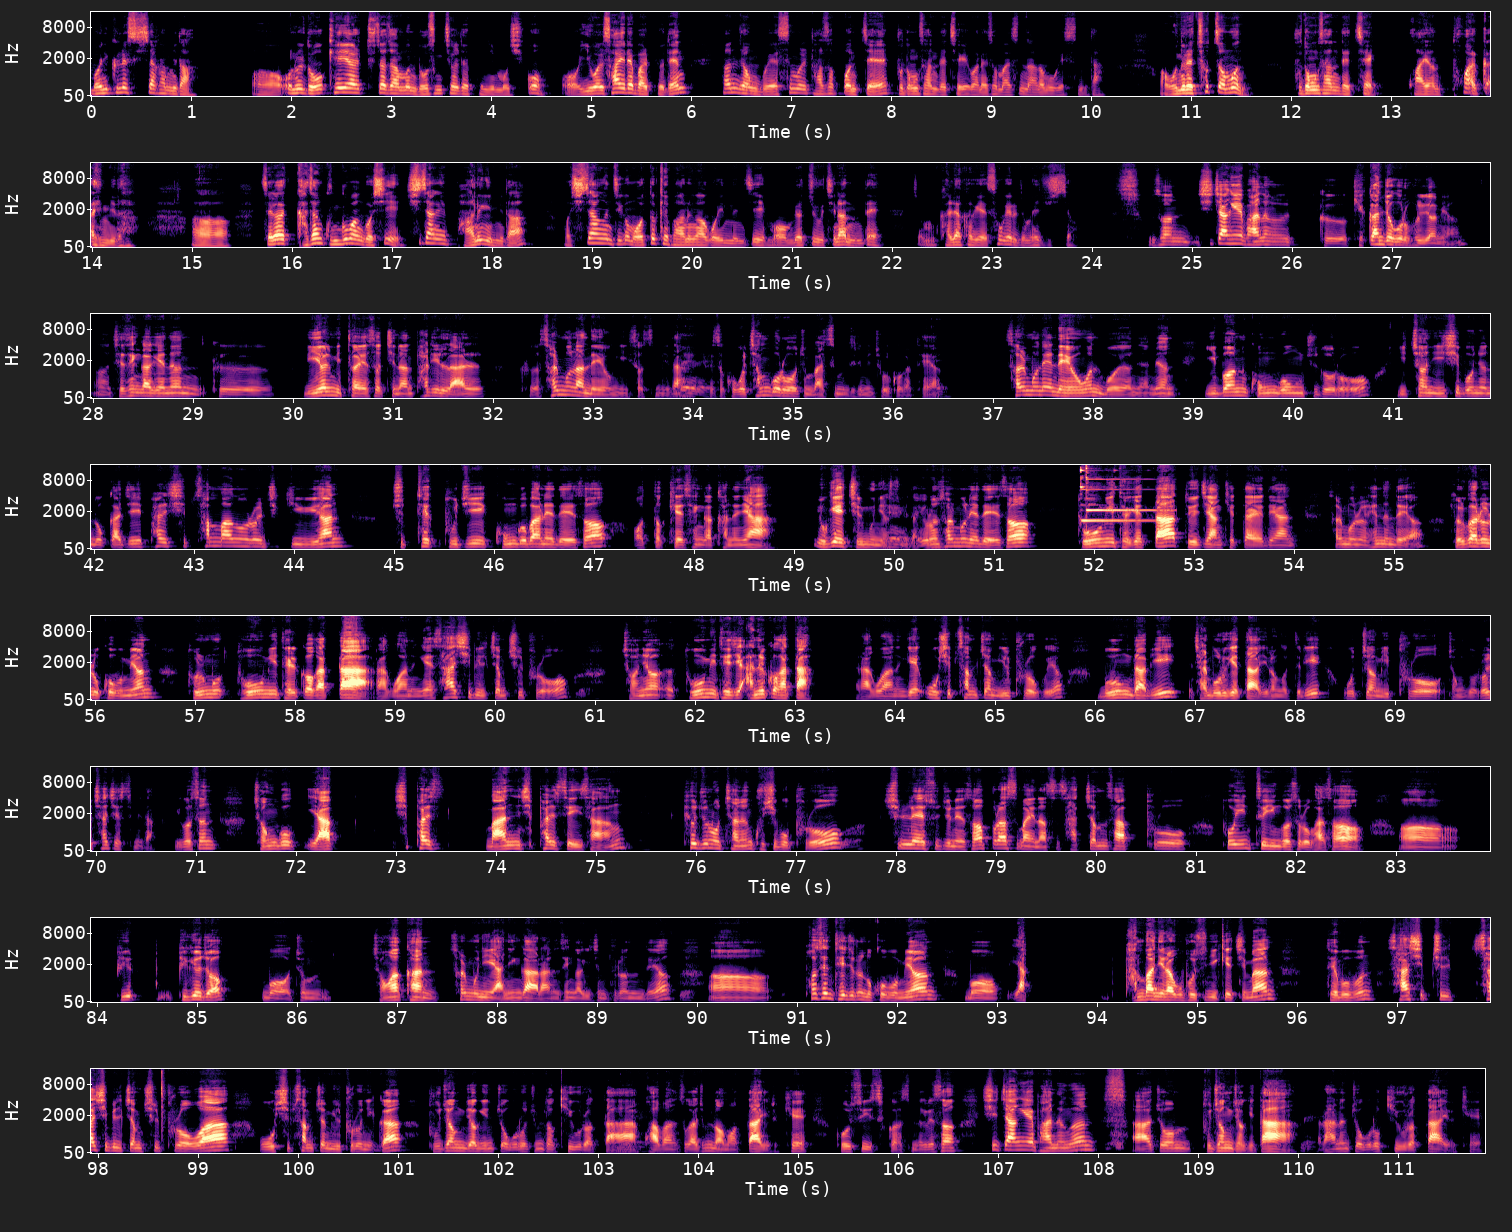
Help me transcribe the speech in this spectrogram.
머니클래스 시작합니다. 어, 오늘도 KR 투자자문 노승철 대표님 모시고 어, 2월 4일에 발표된 현 정부의 25번째 부동산 대책에 관해서 말씀 나눠보겠습니다. 어, 오늘의 초점은 부동산 대책 과연 통할까입니다. 어, 제가 가장 궁금한 것이 시장의 반응입니다. 어, 시장은 지금 어떻게 반응하고 있는지 뭐 몇 주 지났는데 좀 간략하게 소개를 좀 해주시죠. 우선 시장의 반응을 그 객관적으로 보려면 어, 제 생각에는 그 리얼미터에서 지난 8일 날 그 설문한 내용이 있었습니다. 네네. 그래서 그걸 참고로 좀 말씀을 드리면 좋을 것 같아요. 네. 설문의 내용은 뭐였냐면 이번 공공 주도로 2025년도까지 83만 호를 짓기 위한 주택 부지 공급안에 대해서 어떻게 생각하느냐. 요게 질문이었습니다. 이런 설문에 대해서 도움이 되겠다, 되지 않겠다에 대한 설문을 했는데요. 결과를 놓고 보면 도움이 될 것 같다라고 하는 게 41.7%, 전혀 도움이 되지 않을 것 같다라고 하는 게 53.1%고요. 무응답이 잘 모르겠다 이런 것들이 5.2% 정도를 차지했습니다. 이것은 전국 약 18, 만 18세 이상 표준 오차는 95%, 신뢰 수준에서 플러스 마이너스 4.4% 포인트인 것으로 봐서 어, 비, 비교적 뭐 좀 정확한 설문이 아닌가라는 생각이 좀 들었는데요. 네. 어, 퍼센테이지로 놓고 보면 뭐 약 반반이라고 볼 수는 있겠지만 대부분 47, 41.7%와 53.1%니까 부정적인 쪽으로 좀 더 기울었다. 네. 과반수가 좀 넘었다. 이렇게 볼 수 있을 것 같습니다. 그래서 시장의 반응은 아, 좀 부정적이다라는 네. 쪽으로 기울었다. 이렇게 어,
